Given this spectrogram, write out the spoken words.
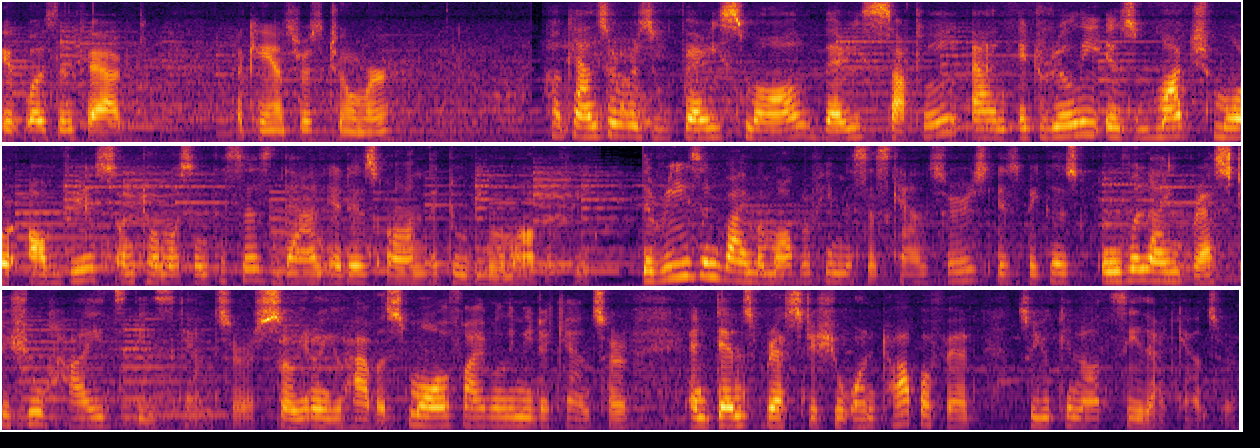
it was in fact a cancerous tumor. Her cancer was very small, very subtle, and it really is much more obvious on tomosynthesis than it is on the 2D mammography. The reason why mammography misses cancers is because overlying breast tissue hides these cancers. So, you know, you have a small 5 millimeter cancer and dense breast tissue on top of it, so you cannot see that cancer.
